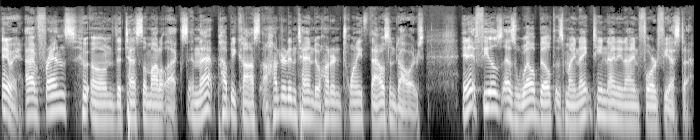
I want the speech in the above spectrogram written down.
Anyway, I have friends who own the Tesla Model X, and that puppy costs $110 to $120,000, and it feels as well built as my 1999 Ford Fiesta.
